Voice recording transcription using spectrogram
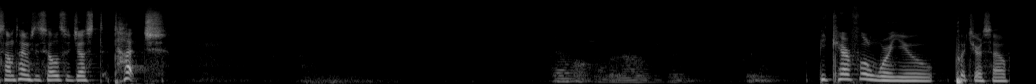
sometimes it's also just touch. Be careful where you put yourself.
